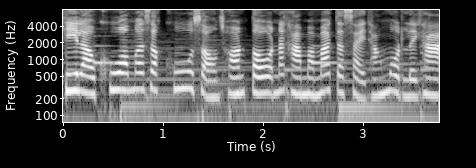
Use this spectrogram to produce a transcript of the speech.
ที่เราคั่วเมื่อสักครู่ 2 ช้อนโต๊ะนะคะ มาม่าจะใส่ทั้งหมดเลยค่ะ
